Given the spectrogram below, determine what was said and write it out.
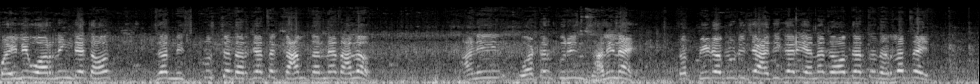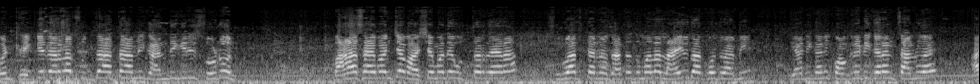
पहिली वॉर्निंग देत आहोत जर निकृष्ट दर्जाचं काम करण्यात आलं आणि वॉटर क्युरिंग झाली नाही तर पी डब्ल्यू डीचे अधिकारी यांना जबाबदार तर धरलंच जाईल पण ठेकेदाराला सुद्धा आता आम्ही गांधीगिरी सोडून बाळासाहेबांच्या भाषेमध्ये उत्तर द्यायला सुरुवात करणार आता तुम्हाला लाईव्ह दाखवतो आम्ही. या ठिकाणी कॉन्क्रिटीकरण चालू आहे. हा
